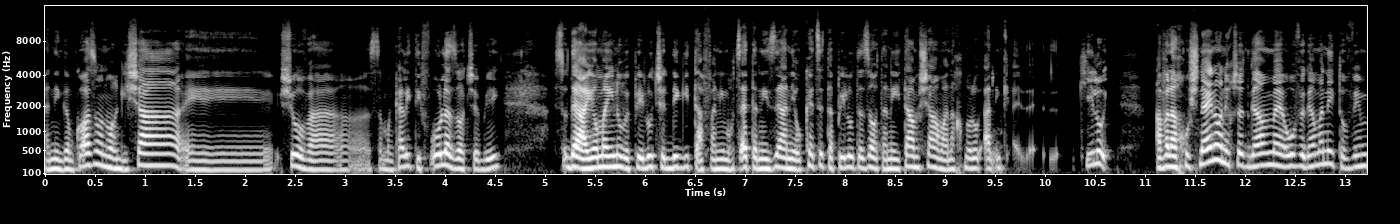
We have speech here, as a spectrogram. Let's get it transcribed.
אני גם כל הזמן מרגישה, אה, שוב, הסמנכ"לית תפעול הזאת שבי, אז אתה יודע, היום היינו בפעילות של דיגיטף, אני מוצאת, אני זה, אני עוקצת את הפעילות הזאת, אני איתם שם, אנחנו לא... אני, כאילו, אבל אנחנו שנינו, אני חושבת, גם הוא וגם אני, טובים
